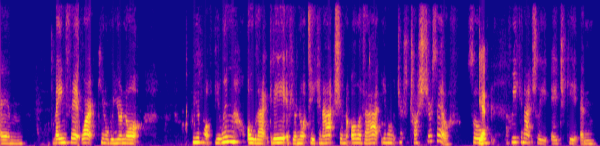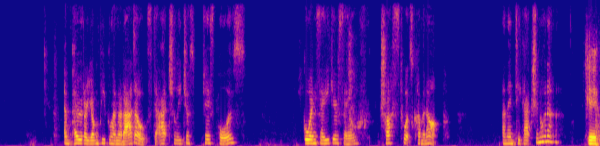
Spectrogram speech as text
Um mindset work you know when you're not when you're not feeling all that great if you're not taking action all of that you know just trust yourself. So Yeah. if we can actually educate and empower our young people and our adults to actually just press pause go inside yourself trust what's coming up and then take action on it. Yeah,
